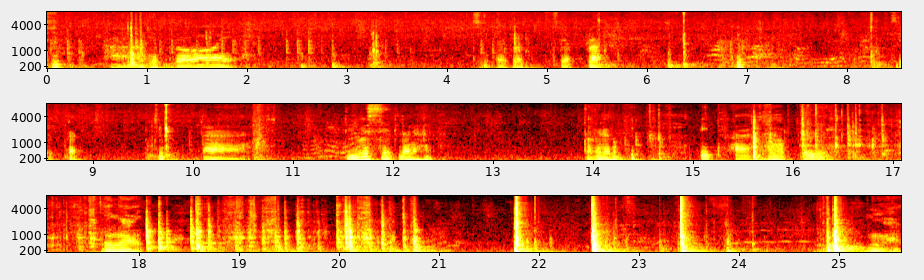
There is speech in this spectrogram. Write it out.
ปึ๊บอ่าเร้อยเสร็จแล้วก็เสียบปลั๊กปึ๊บเสียบปลั๊กจุ๊บอ่าถือว่าเสร็จแล้วนะครับ ต่อไปแล้วก็ปิดปิดฝาครอบไปเลยง่ายๆนี่ฮะ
